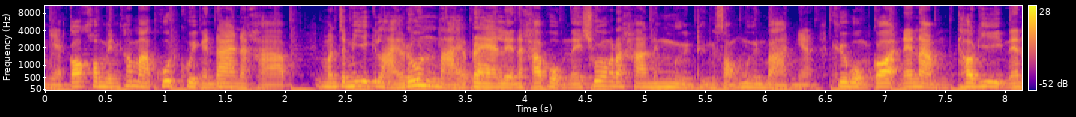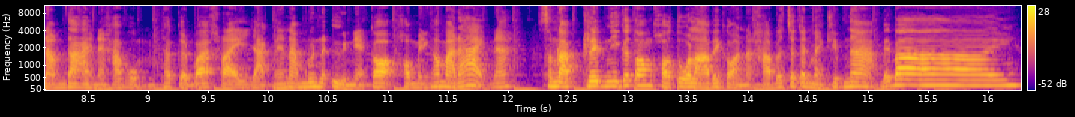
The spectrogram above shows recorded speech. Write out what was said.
เนี่ยก็คอมเมนต์เข้ามาพูดคุยกันได้นะครับ มันจะมีอีกหลายรุ่นหลายแบรนด์เลยนะครับผมในช่วงราคา 1 0,000ถึง20,000 บาทเนี่ยคือผมก็แนะนำเท่าที่แนะนำได้นะครับผมถ้าเกิดว่าใครอยากแนะนำรุ่นอื่นเนี่ยก็คอมเมนต์เข้ามาได้นะสำหรับคลิปนี้ก็ต้องขอตัวลาไปก่อนนะครับแล้วเจอกันใหม่คลิปหน้าบ๊ายบาย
